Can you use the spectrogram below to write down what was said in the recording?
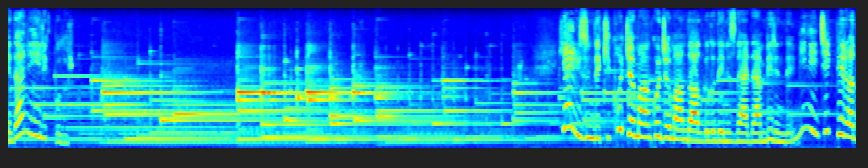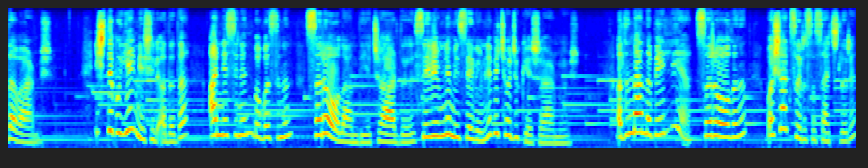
eden iyilik bulur. Yeryüzündeki kocaman kocaman dalgalı denizlerden birinde minicik bir ada varmış. İşte bu yemyeşil adada annesinin babasının sarı oğlan diye çağırdığı sevimli mi sevimli bir çocuk yaşarmış. Adından da belli ya sarı oğlanın başak sarısı saçları,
